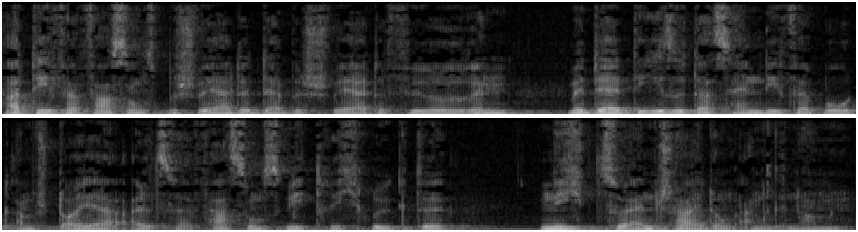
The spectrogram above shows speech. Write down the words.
hat die Verfassungsbeschwerde der Beschwerdeführerin, mit der diese das Handyverbot am Steuer als verfassungswidrig rügte, nicht zur Entscheidung angenommen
